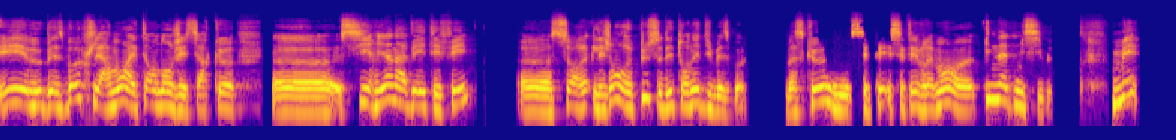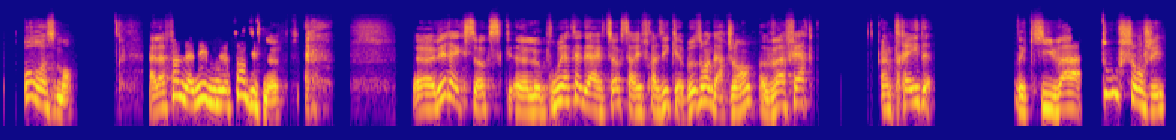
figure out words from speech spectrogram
Et le baseball clairement a été en danger. C'est-à-dire que euh, si rien n'avait été fait, euh, aurait, les gens auraient pu se détourner du baseball parce que c'était vraiment euh, inadmissible. Mais heureusement, à la fin de l'année 1919. Euh, les Red Sox, euh, le propriétaire des Red Sox, Harry Frazee, qui a besoin d'argent, va faire un trade qui va tout changer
